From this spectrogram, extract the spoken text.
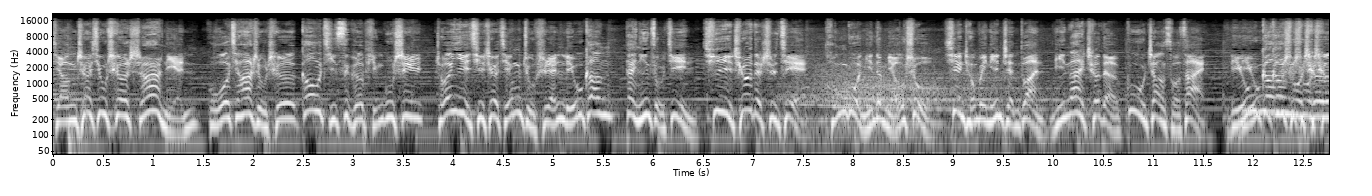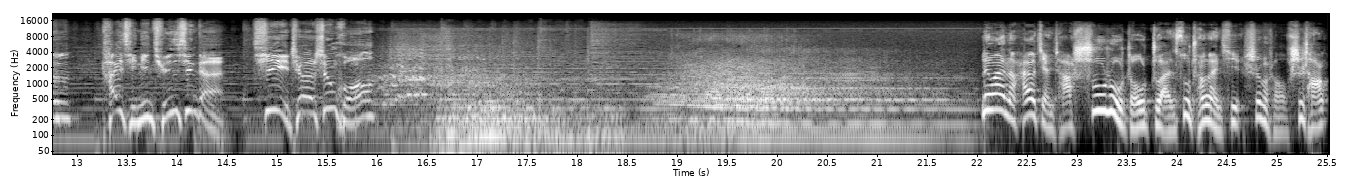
讲车修车十二年，国家二手车高级资格评估师，专业汽车节目主持人刘刚带您走进汽车的世界，通过您的描述，现场为您诊断您爱车的故障所在。刘刚说车，开启您全新的汽车生活。另外呢，还要检查输入轴转速传感器是否失常。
